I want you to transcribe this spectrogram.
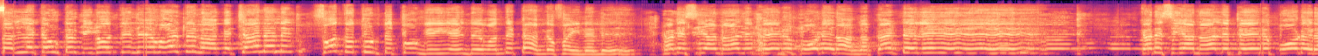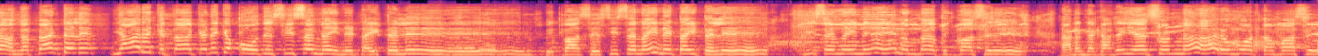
நல்ல கவுண்டர் வினோத்தினு வாழ்த்து நாங்க சேனலு சோத்த துண்டு தூங்கி எழுந்து வந்துட்டாங்க ஃபைனலு கடைசியா நாலு பேரு போடுறாங்க பேட்டலு கடைசியா நாலு பேரு போடுறாங்க பேட்டலு யாருக்கு தான் கிடைக்க போகுது season nine title Bigg Boss season nine title season nine நம்ம பிக் பாஸ் நடந்த கதைய சொன்னா ரொம்ப மாசு.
